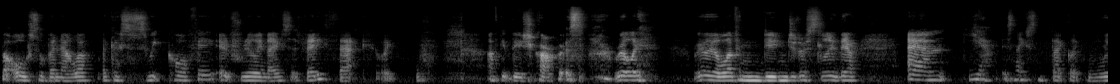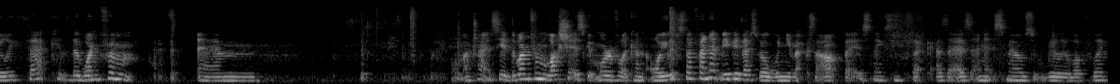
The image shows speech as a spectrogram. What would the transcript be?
But also vanilla, like a sweet coffee. It's really nice. It's very thick. Like, oof, I've got beige carpets. Really, really living dangerously there. Um, yeah, it's nice and thick, like really thick. The one from, um, what am I trying to say? The one from Lush has got more of like an oil stuff in it. Maybe this will when you mix it up, but it's nice and thick as it is, and it smells really lovely.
